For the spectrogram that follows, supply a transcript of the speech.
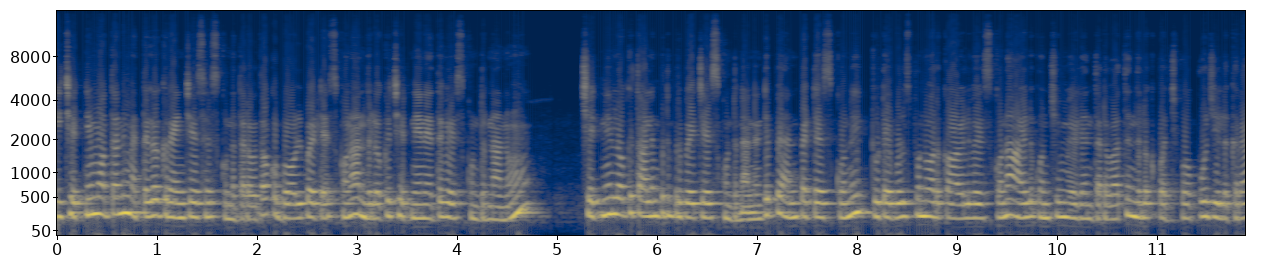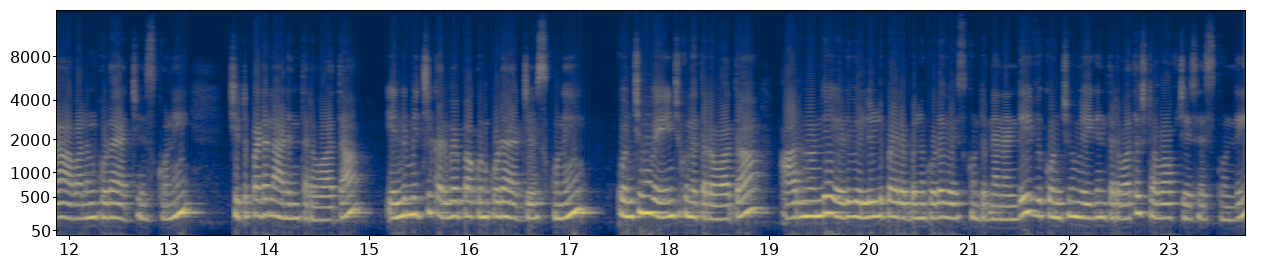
ఈ చట్నీ మొత్తాన్ని మెత్తగా గ్రైండ్ చేసేసుకున్న తర్వాత ఒక బౌల్ పెట్టేసుకొని అందులోకి చట్నీని అయితే వేసుకుంటున్నాను. చట్నీలోకి తాలింపుని ప్రిపేర్ చేసుకుంటున్నాను అంటే ప్యాన్ పెట్టేసుకొని టూ టేబుల్ స్పూన్ వరకు ఆయిల్ వేసుకొని ఆయిల్ కొంచెం వేడిన తర్వాత ఇందులోకి పచ్చిపప్పు జీలకర్ర ఆవాలను కూడా యాడ్ చేసుకొని చిట్టపడలాడిన తర్వాత ఎండుమిర్చి కరివేపాకును కూడా యాడ్ చేసుకుని కొంచెం వేయించుకున్న తర్వాత ఆరు నుండి ఏడు వెల్లుల్లిపాయ రెబ్బలను కూడా వేసుకుంటున్నానండి. ఇవి కొంచెం వేగిన తర్వాత స్టవ్ ఆఫ్ చేసేసుకోండి.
